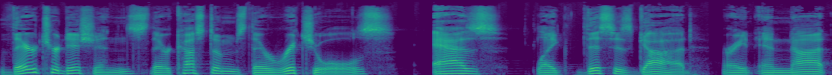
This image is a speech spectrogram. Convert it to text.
their traditions, their customs, their rituals as like this is God, right? And not,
